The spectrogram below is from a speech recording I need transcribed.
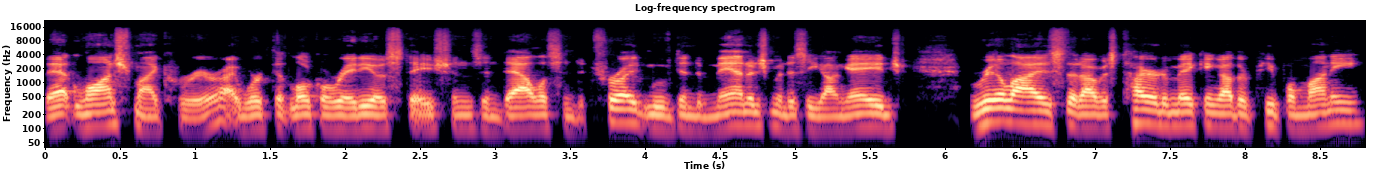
that launched my career. I worked at local radio stations in Dallas and Detroit, moved into management as a young age, realized that I was tired of making other people money,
